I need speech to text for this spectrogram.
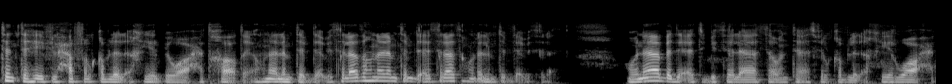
تنتهي في الحرف القبل الأخير بواحد خاطئة. هنا لم تبدأ بثلاثة هنا لم تبدأ بثلاثة هنا لم تبدأ بثلاثة. هنا بدأت بثلاثة وانتهت في القبل الأخير واحد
